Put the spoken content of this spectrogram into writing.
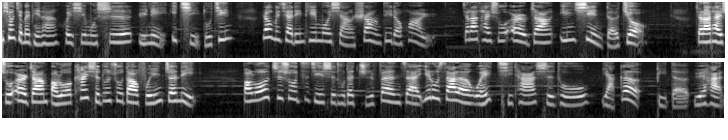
弟兄姐妹平安，慧西牧师与你一起读经，让我们一起来聆听默想上帝的话语。加拉太书二章，因信得救。加拉太书二章，保罗开始论述到福音真理。保罗自述自己使徒的职分，在耶路撒冷为其他使徒雅各、彼得、约翰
